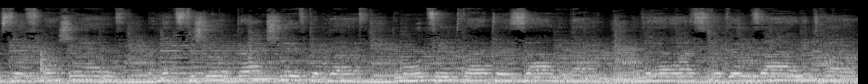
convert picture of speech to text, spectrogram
die nächste Flasche auf, der letzte Schluck, dann schläft er brav. Der Mond zieht weiter Sahne an und er reist mit dem Sahnetraum.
